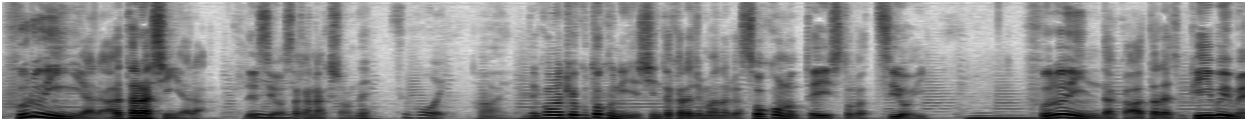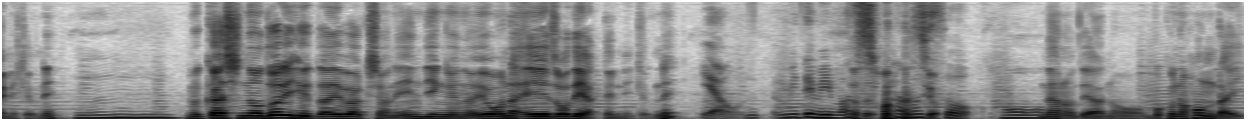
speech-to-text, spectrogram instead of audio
古いんやら新しいんやらですよサカナクションね、すごい。はい、でこの曲特に新宝島はなんかそこのテイストが強い。古いんだか新しい PV もやねんけどね。昔のドリフ大爆笑のエンディングのような映像でやってんねんけどね。いや見てみます。そうなんですよ。楽しそう。ほうなのであの僕の本来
